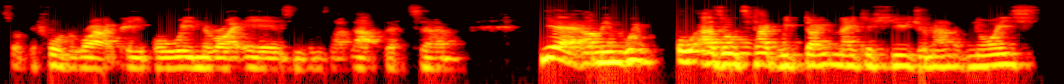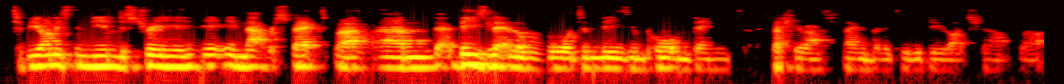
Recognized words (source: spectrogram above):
sort of before the right people, in the right ears, and things like that. But um, yeah, I mean, we as Alltag we don't make a huge amount of noise, to be honest, in the industry in that respect. But um, these little awards and these important things, especially around sustainability, we do like to shout about.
